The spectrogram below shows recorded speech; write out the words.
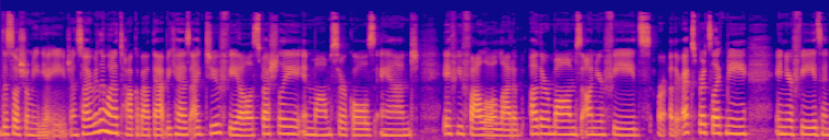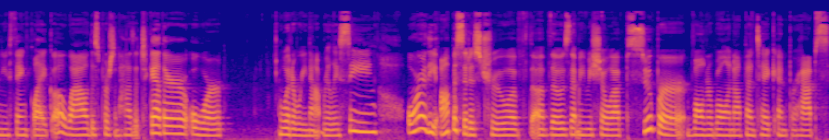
the social media age. And so I really want to talk about that because I do feel, especially in mom circles, and if you follow a lot of other moms on your feeds or other experts like me in your feeds, and you think, like, oh, wow, this person has it together, or what are we not really seeing? Or the opposite is true of, the, of those that maybe show up super vulnerable and authentic and perhaps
